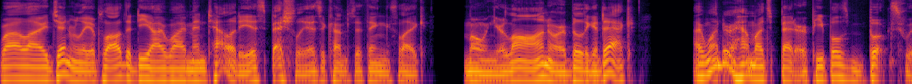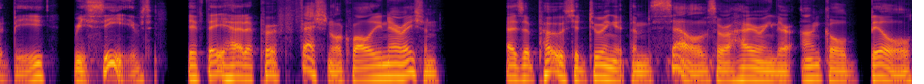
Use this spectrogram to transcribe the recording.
While I generally applaud the DIY mentality, especially as it comes to things like mowing your lawn, or building a deck, I wonder how much better people's books would be received if they had a professional quality narration, as opposed to doing it themselves or hiring their Uncle Bill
